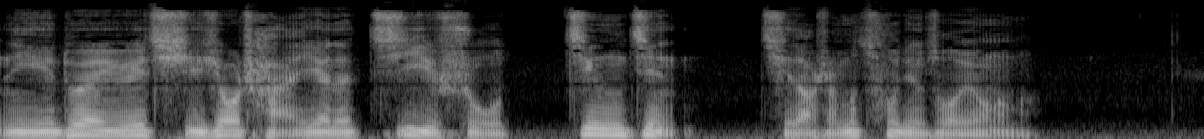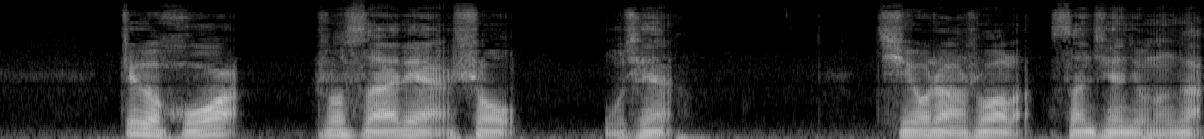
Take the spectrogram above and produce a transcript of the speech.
你对于汽修产业的技术精进起到什么促进作用了吗？这个活说四 S 店收五千，汽修厂说了三千就能干。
